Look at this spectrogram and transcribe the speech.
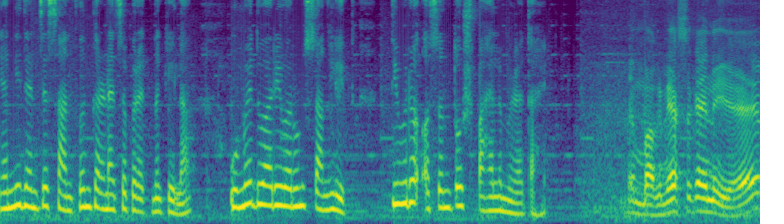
यांनी त्यांचे सांत्वन करण्याचा प्रयत्न केला. उमेदवारीवरून सांगलीत तीव्र असंतोष पाहायला मिळत आहे. मागणी असं काही नाही आहे.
